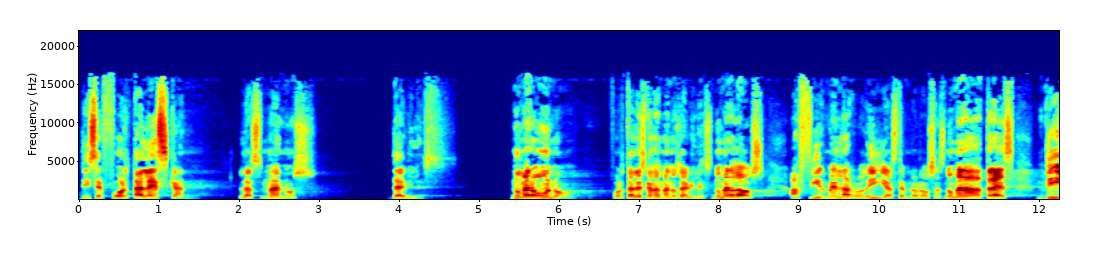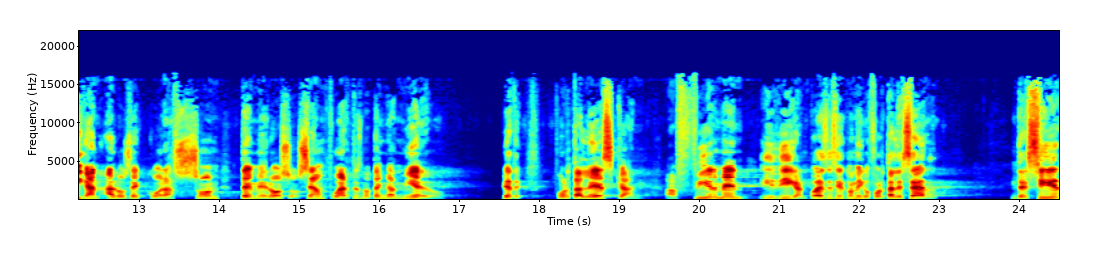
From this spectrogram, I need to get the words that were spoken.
dice, fortalezcan las manos débiles. Número uno, fortalezcan las manos débiles. Número dos, afirmen las rodillas temblorosas. Número tres, digan a los de corazón temeroso, sean fuertes, no tengan miedo. Fíjate, fortalezcan, afirmen y digan. Puedes decir conmigo, fortalecer, decir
